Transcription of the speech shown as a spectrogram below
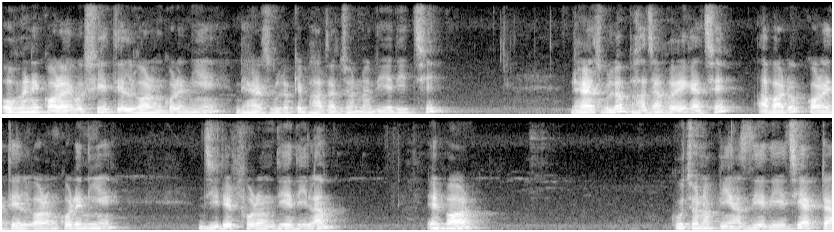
ওভেনে কড়াই বসিয়ে তেল গরম করে নিয়ে ঢেঁড়সগুলোকে ভাজার জন্য দিয়ে দিচ্ছি। ঢেঁড়সগুলো ভাজা হয়ে গেছে। আবারও কড়াই তেল গরম করে নিয়ে জিরের ফোড়ন দিয়ে দিলাম। এরপর কুচনো পেঁয়াজ দিয়ে দিয়েছি একটা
